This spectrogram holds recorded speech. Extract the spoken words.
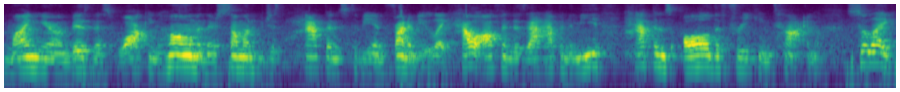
minding your own business, walking home, and there's someone who just happens to be in front of you. Like, how often does that happen to me? Happens all the freaking time. So like,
